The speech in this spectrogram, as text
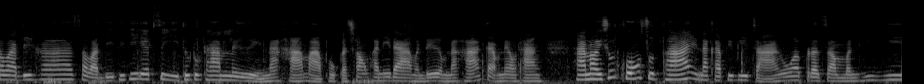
สวัสดีค่ะ สวัสดีพี่พี่เอฟซีทุกทุกท่านเลยนะคะ มาพบกับช่องพานิดาเหมือนเดิมนะคะ กับแนวทางฮาหน่อยชุดโค้งสุดท้ายนะคะ พี่พี่จ๋างวดประจำวันที่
